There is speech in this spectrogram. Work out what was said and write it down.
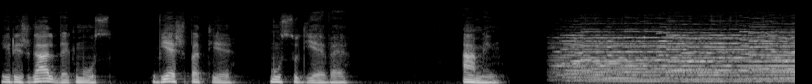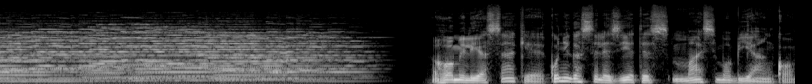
ir išgelbėk mus viešpatie mūsų Dieve. Amen. Homilija sakė kunigas Selezietis Masimo Bianko.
